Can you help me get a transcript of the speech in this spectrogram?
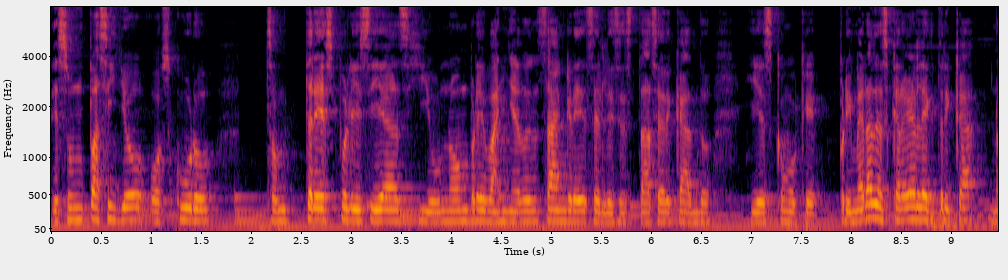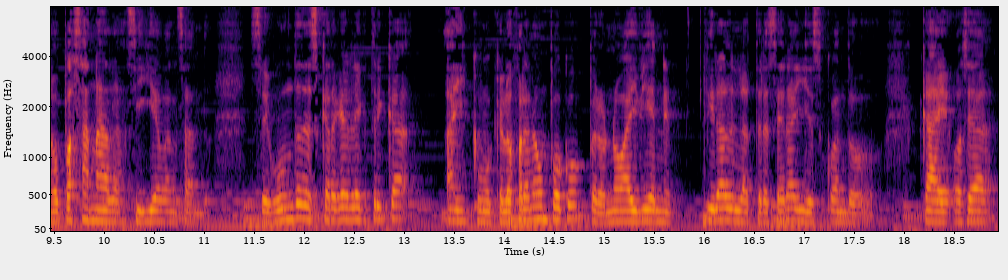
es un pasillo oscuro, son tres policías y un hombre bañado en sangre se les está acercando y es como que primera descarga eléctrica, no pasa nada, sigue avanzando. Segunda descarga eléctrica, ahí como que lo frena un poco, pero no, ahí viene, tírale la tercera y es cuando cae, o sea,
